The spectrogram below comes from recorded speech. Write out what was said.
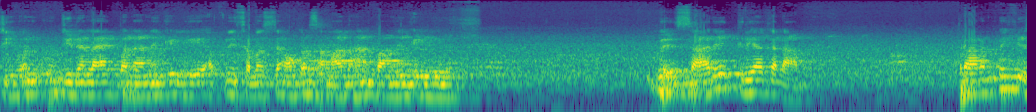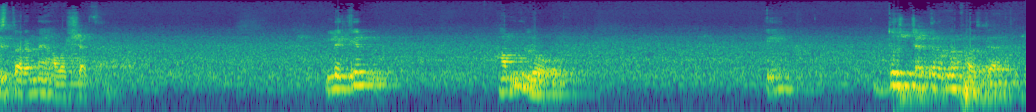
जीवन को जीने लायक बनाने के लिए, अपनी समस्याओं का समाधान पाने के लिए, वे सारे क्रियाकलाप प्रारंभिक स्तर में आवश्यक है। लेकिन हम लोग एक दुष्चक्र में फंस जाते हैं।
